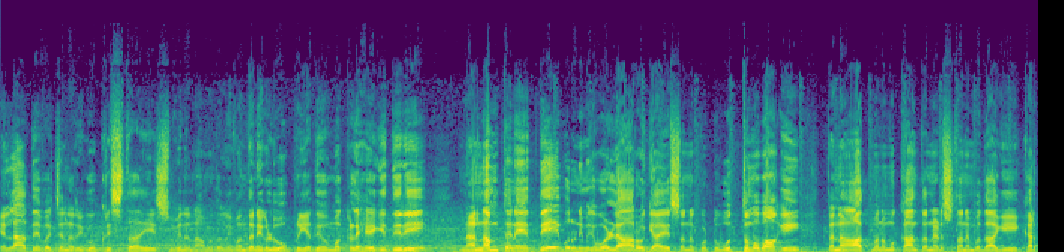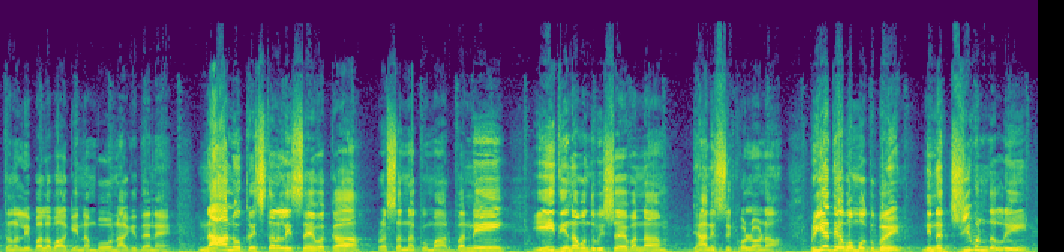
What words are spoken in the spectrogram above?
ಎಲ್ಲ ದೇವ ಜನರಿಗೂ ಕ್ರಿಸ್ತ ಯೇಸುವಿನ ನಾಮದಲ್ಲಿ ವಂದನೆಗಳು. ಪ್ರಿಯ ದೇವ ಮಕ್ಕಳೇ, ಹೇಗಿದ್ದೀರಿ? ನಾನು ನಂಬ್ತೇನೆ, ದೇವರು ನಿಮಗೆ ಒಳ್ಳೆ ಆರೋಗ್ಯ ಆಯಸ್ಸನ್ನು ಕೊಟ್ಟು ಉತ್ತಮವಾಗಿ ತನ್ನ ಆತ್ಮನ ಮುಖಾಂತರ ನಡೆಸ್ತಾನೆಂಬುದಾಗಿ ಕರ್ತನಲ್ಲಿ ಬಲವಾಗಿ ನಂಬುವನಾಗಿದ್ದೇನೆ ನಾನು ಕ್ರಿಸ್ತನಲ್ಲಿ ಸೇವಕ ಪ್ರಸನ್ನ ಕುಮಾರ್. ಬನ್ನಿ, ಈ ದಿನ ಒಂದು ವಿಷಯವನ್ನ ಧ್ಯಾನಿಸಿಕೊಳ್ಳೋಣ. ಪ್ರಿಯ ದೇವ ಮಗುಬೆ ನಿನ್ನ ಜೀವನದಲ್ಲಿ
